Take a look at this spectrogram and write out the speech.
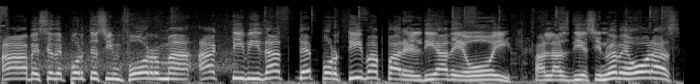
ABC Deportes informa actividad deportiva para el día de hoy. A las 19 horas,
